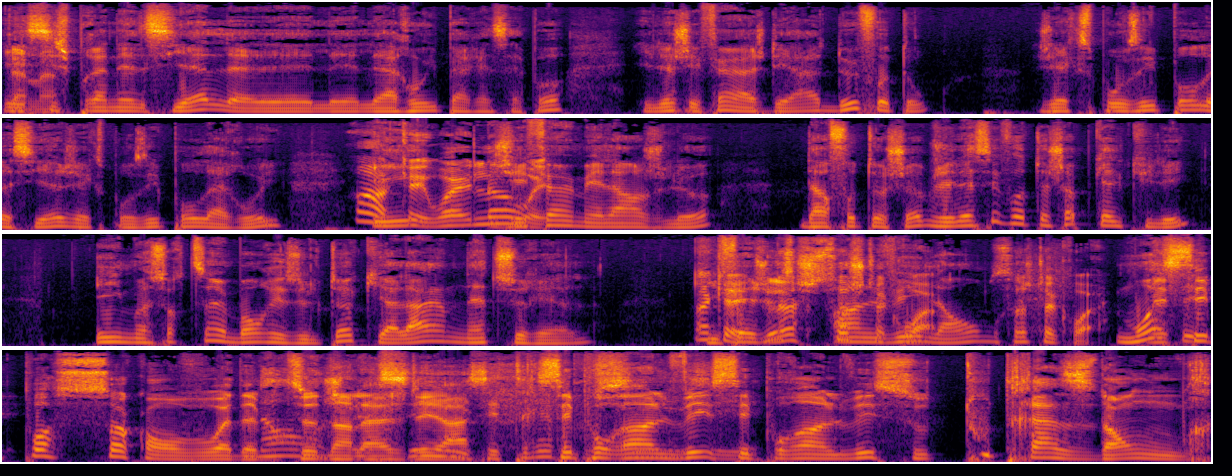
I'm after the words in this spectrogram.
Et si je prenais le ciel, le- la rouille paraissait pas. Et là, j'ai fait un HDR, deux photos. J'ai exposé pour le ciel, j'ai exposé pour la rouille. Ah, et ouais, j'ai ouais. fait un mélange là, dans Photoshop. J'ai laissé Photoshop calculer. Et il m'a sorti un bon résultat qui a l'air naturel. Qui fait là, juste ça, enlever l'ombre. Ça, je te crois. Moi, mais c'est- pas ça qu'on voit d'habitude dans la HDR. C'est pour enlever, c'est- pour enlever sous toute trace d'ombre,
